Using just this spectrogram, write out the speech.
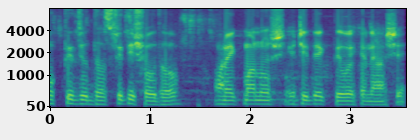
মুক্তিযুদ্ধ স্মৃতিসৌধ। অনেক মানুষ এটি দেখতেও এখানে আসে।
